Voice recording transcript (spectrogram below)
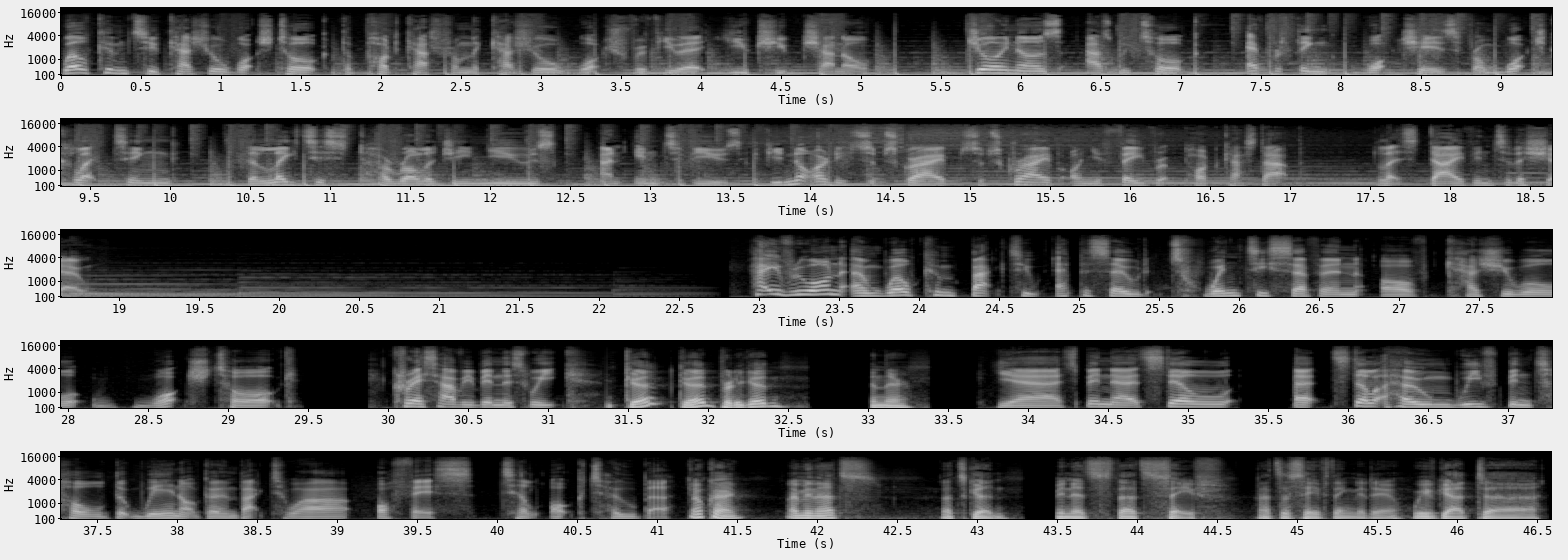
Welcome to Casual Watch Talk, the podcast from the Casual Watch Reviewer YouTube channel. Join us as we talk everything watches from watch collecting, the latest horology news, and interviews. If you're not already subscribed, subscribe on your favourite podcast app. Let's dive into the show. Hey everyone, and welcome back to episode 27 of Casual Watch Talk. Chris, how have you been this week? Good, good, pretty good. In there. Yeah, it's been uh, still uh, still at home. We've been told that we're not going back to our office till October. Okay. I mean that's that's good. I mean it's that's safe. That's a safe thing to do. We've got uh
